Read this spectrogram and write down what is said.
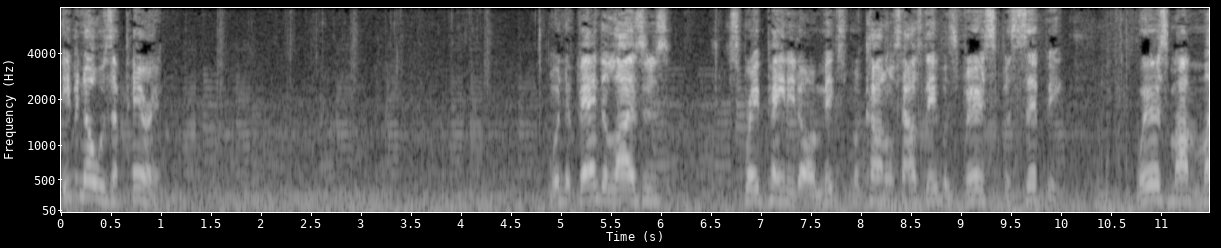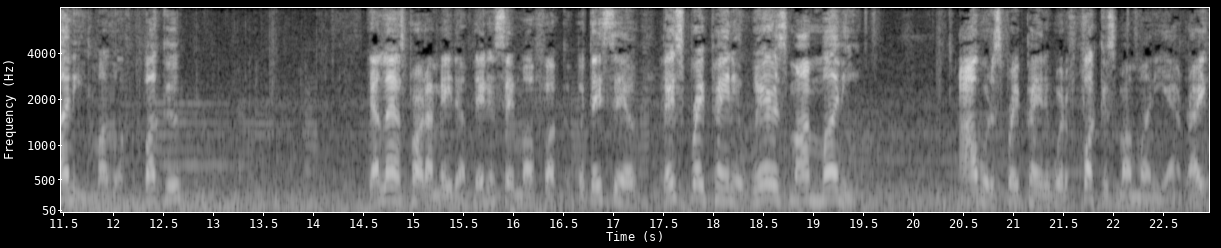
Even though it was apparent. When the vandalizers spray painted on Mitch McConnell's house, they was very specific. Where's my money, motherfucker? That last part I made up. They didn't say motherfucker, but they said they spray painted, where's my money? I would have spray painted, where the fuck is my money at, right?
